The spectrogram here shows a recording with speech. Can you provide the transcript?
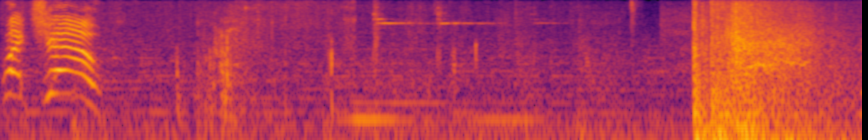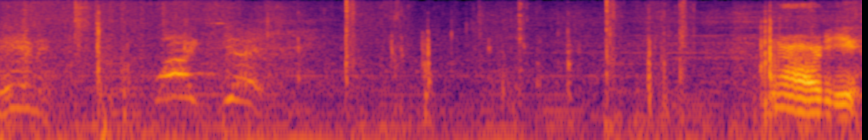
Watch out! Where are you?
